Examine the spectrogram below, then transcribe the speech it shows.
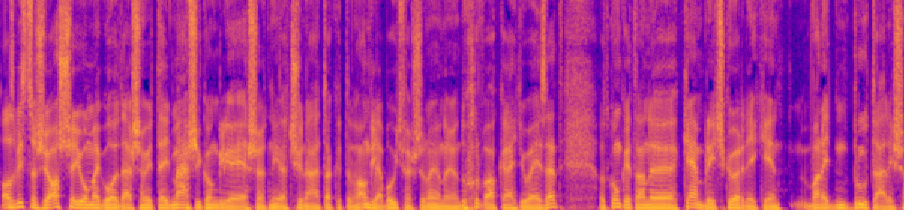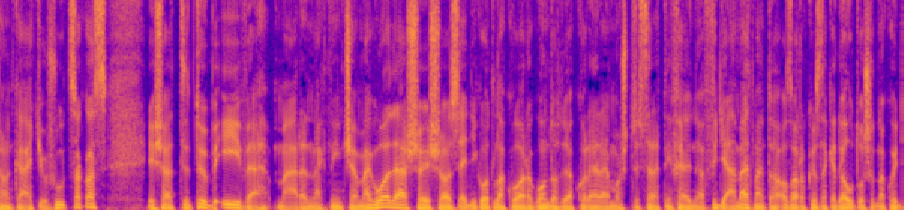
Az biztos, hogy az se jó megoldás, amit egy másik angliai esetnél csináltak. Itt Angliában úgy festő nagyon-nagyon durva a kátyú helyzet. Ott konkrétan Cambridge környékén van egy brutálisan kátyús útszakasz, és hát több éve már ennek nincsen megoldása, és az egyik ott lakó arra gondolt, hogy akkor erre most szeretné felhívni a figyelmet, mert az arra közlekedő autósoknak, hogy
